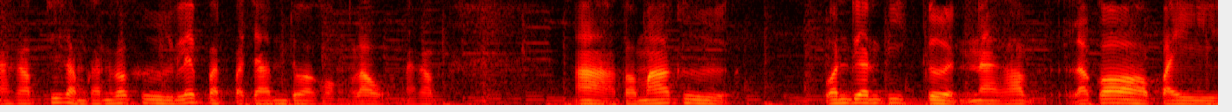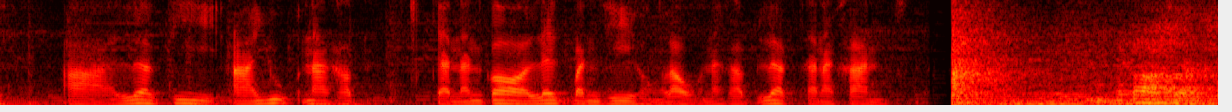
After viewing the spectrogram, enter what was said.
นะครับ ที่สำคัญก็คือเลขบัตรประจำตัวของเรานะครับ อ่าต่อมาคือวันเดือนปีเกิดนะครับ แล้วก็ไปอ่าเลือกที่อายุนะครับ จากนั้นก็เลขบัญชีของเรานะครับ เลือกธนาคารแล้วก็เขียนไฟ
